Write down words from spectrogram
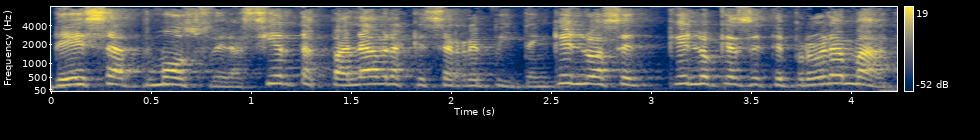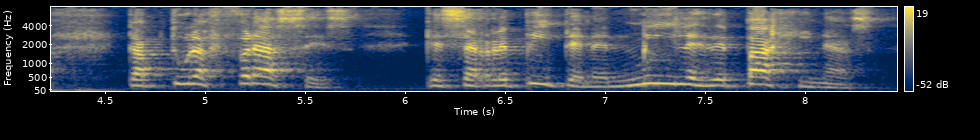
esa atmósfera, ciertas palabras que se repiten. ¿Qué es, lo hace, ¿Qué es lo que hace este programa? Captura frases que se repiten en miles de páginas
